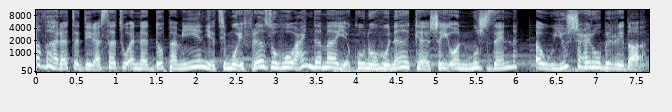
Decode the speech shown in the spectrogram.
أظهرت الدراسات أن الدوبامين يتم إفرازه عندما يكون هناك شيء مجزن أو يشعر بالرضا.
